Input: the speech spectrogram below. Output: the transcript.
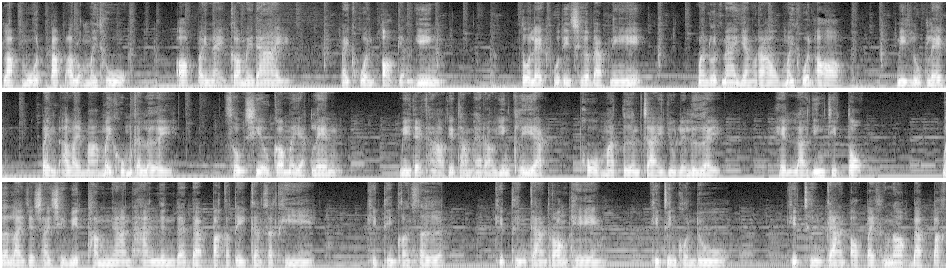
ปรับมูดปรับอารมณ์ไม่ถูก ออกไปไหนก็ไม่ได้ ไม่ควรออกอย่างยิ่ง ตัวเลขผู้ติดเชื้อแบบนี้ มนุษย์แม่อย่างเราไม่ควรออก มีลูกเล็กเป็นอะไรมาไม่คุ้มกันเลย โซเชียลก็ไม่อยากเล่น มีแต่ข่าวที่ทำให้เรายิ่งเครียดโผล่มาเตือนใจอยู่เรื่อยๆ เห็นแล้วยิ่งจิตตก เมื่อไหร่จะใช้ชีวิตทำงานหาเงินได้แบบปกติกันสักที คิดถึงคอนเสิร์ต คิดถึงการร้องเพลง คิดถึงคนดู คิดถึงการออกไปข้างนอกแบบปก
